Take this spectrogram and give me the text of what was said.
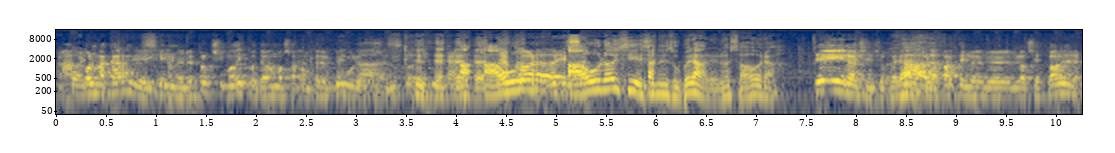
A Paul. Paul. McCartney y le dijeron, en el próximo disco te vamos a romper el culo. Claro. Entonces, A- aún, hoy sigue siendo insuperable, ¿no es ahora? Sí, no, es insuperable. Aparte, lo- lo- los Stones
